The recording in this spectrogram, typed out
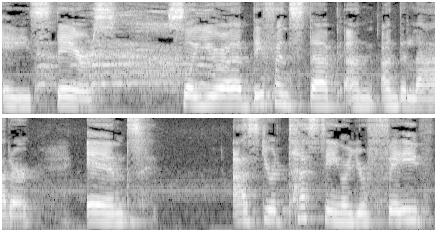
a stairs so you're a different step on, on the ladder and as you're testing or your faith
